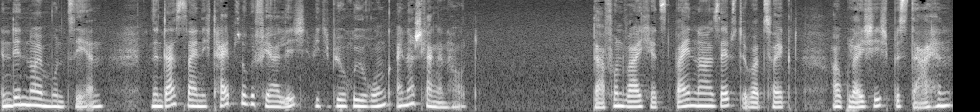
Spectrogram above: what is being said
in den Neumond sehen, denn das sei nicht halb so gefährlich wie die Berührung einer Schlangenhaut. Davon war ich jetzt beinahe selbst überzeugt, obgleich ich bis dahin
